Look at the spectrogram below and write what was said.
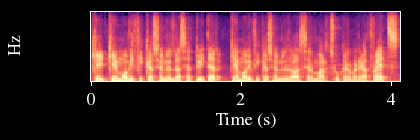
qué, qué, modificaciones le hace a Twitter, qué modificaciones le va a hacer Mark Zuckerberg a Threads.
